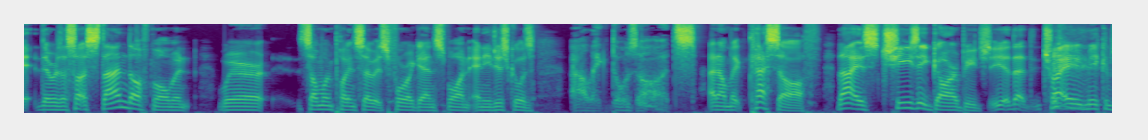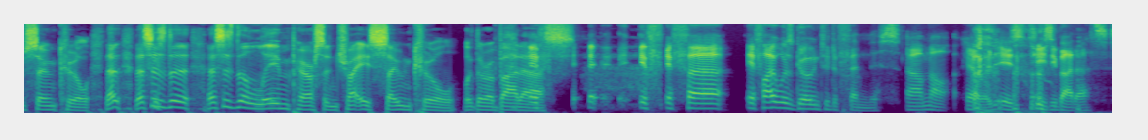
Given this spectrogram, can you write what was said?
it, there was a sort of standoff moment where someone points out it's four against one, and he just goes, "I like those odds," and I'm like, "Piss off!" that is cheesy garbage. That try to make him sound cool. That this is the this is the lame person trying to sound cool like they're a badass. If if if uh, if I was going to defend this, I'm not. You know, it is cheesy badass,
